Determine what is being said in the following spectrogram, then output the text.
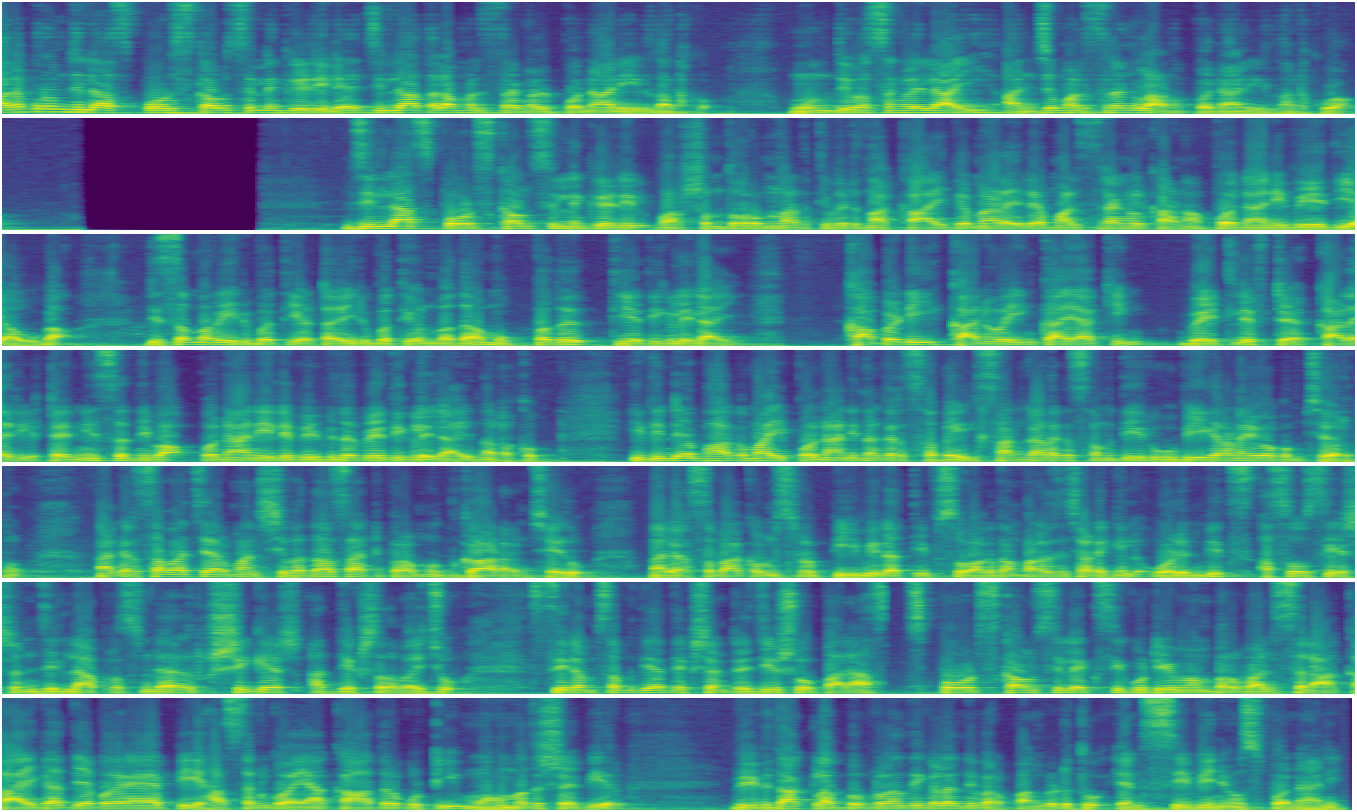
മലപ്പുറം ജില്ലാ സ്പോർട്സ് കൗൺസിലിന് കീഴിലെ ജില്ലാതല മത്സരങ്ങൾ പൊന്നാനിയിൽ നടക്കും. മൂന്ന് ദിവസങ്ങളിലായി അഞ്ച് മത്സരങ്ങളാണ് പൊന്നാനിയിൽ നടക്കുക. ജില്ലാ സ്പോർട്സ് കൗൺസിലിന് കീഴിൽ വർഷം തോറും നടത്തിവരുന്ന കായികമേളയിലെ മത്സരങ്ങൾക്കാണ് പൊന്നാനി വേദിയാവുക. ഡിസംബർ ഇരുപത്തിയെട്ട് ഇരുപത്തിയൊൻപത് മുപ്പത് തീയതികളിലായി kabaddi canoeing kayaking weight lift kalari tennis എന്നിവ പൊന്നാനിയിലെ വിവിധ വേദികളിലായി നടക്കും. ഇതിന്റെ ഭാഗമായി പൊന്നാനി നഗരസഭയിൽ സംഘാടക സമിതി രൂപീകരണ യോഗം ചേർന്നു. നഗരസഭാ ചെയർമാൻ ശിവദാസ് ആറ്റുപുറം ഉദ്ഘാടനം ചെയ്തു. നഗരസഭാ കൗൺസിലർ പി വി ലത്തീഫ് സ്വാഗതം പറഞ്ഞ ചടങ്ങിൽ ഒളിമ്പിക്സ് അസോസിയേഷൻ ജില്ലാ പ്രസിഡന്റ് ഋഷികേഷ് അധ്യക്ഷത വഹിച്ചു. സ്ഥിരം സമിതി അധ്യക്ഷൻ Rajeesh Uppala sports council executive member Vatsala കായികാധ്യാപകരായ P Hassan Goya Kadarkutty Muhammad Shabeer വിവിധ ക്ലബ്ബ് പ്രതിനിധികൾ എന്നിവർ പങ്കെടുത്തു. N C V news Ponnani.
